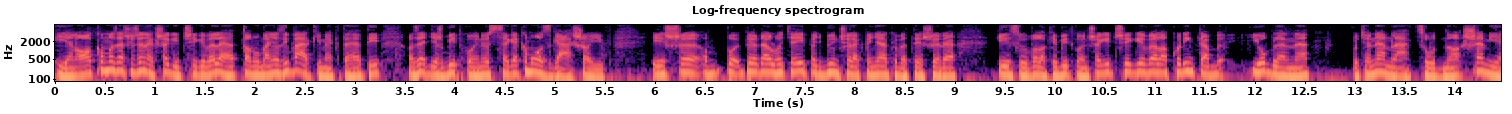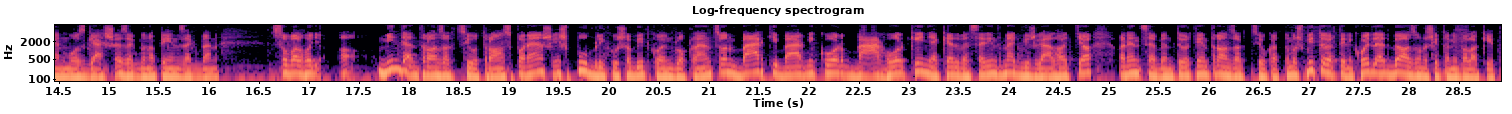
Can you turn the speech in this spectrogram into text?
ilyen alkalmazás, és ennek segítségével lehet tanulmányozni, bárki megteheti az egyes bitcoin összegek mozgásait. És például, hogyha épp egy bűncselekmény elkövetésére készül valaki bitcoin segítségével, akkor inkább jobb lenne, hogyha nem látszódna semmilyen mozgás ezekben a pénzekben. Szóval, hogy a, minden tranzakció transzparens és publikus a bitcoin blokkláncon, bárki bármikor, bárhol kényekedve szerint megvizsgálhatja a rendszerben történt tranzakciókat. Na most mi történik? Hogy lehet beazonosítani valakit?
